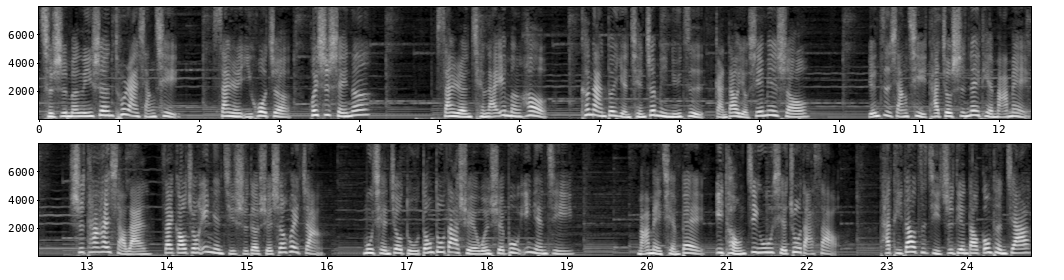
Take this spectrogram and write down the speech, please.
此时门铃声突然响起，三人疑惑着会是谁呢？三人前来应门后。柯南对眼前这名女子感到有些面熟，原子想起她就是内田麻美，是他和小兰在高中一年级时的学生会长，目前就读东都大学文学部一年级。麻美前辈一同进屋协助打扫，他提到自己致电到工藤家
